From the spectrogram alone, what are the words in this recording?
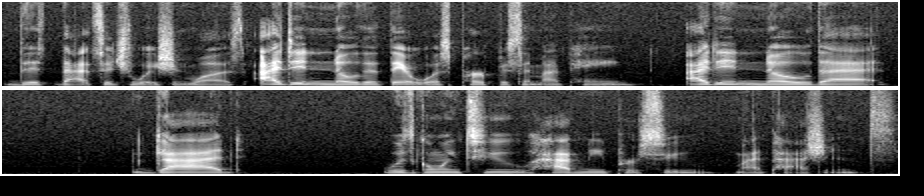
this, that situation was. I didn't know that there was purpose in my pain. I didn't know that God was going to have me pursue my passions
